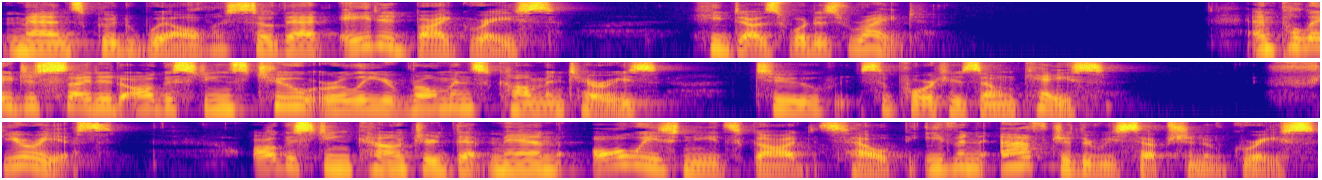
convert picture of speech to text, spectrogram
man's goodwill so that aided by grace, he does what is right. And Pelagius cited Augustine's two earlier Romans commentaries to support his own case. Furious. Augustine countered that man always needs God's help, even after the reception of grace.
